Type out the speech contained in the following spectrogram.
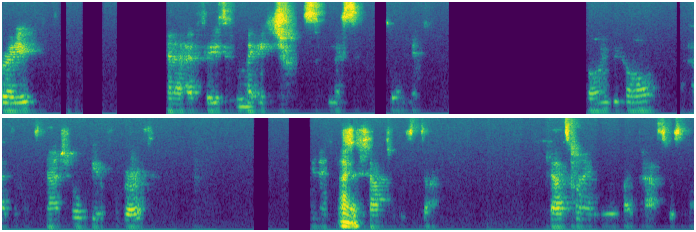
prayed, and I had faith in my angels, and I said, "Damn it." Lo and behold, I had the most natural, beautiful birth, and I Nice. that was done. That's when I knew my past was my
